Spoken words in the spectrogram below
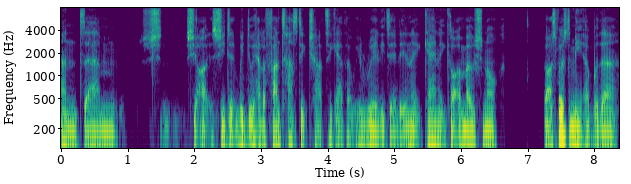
and um, she, she she did. We we had a fantastic chat together. We really did, and again, it got emotional. But I was supposed to meet up with her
